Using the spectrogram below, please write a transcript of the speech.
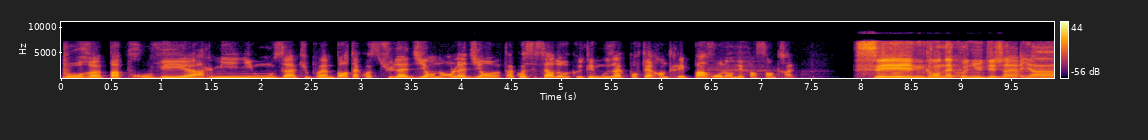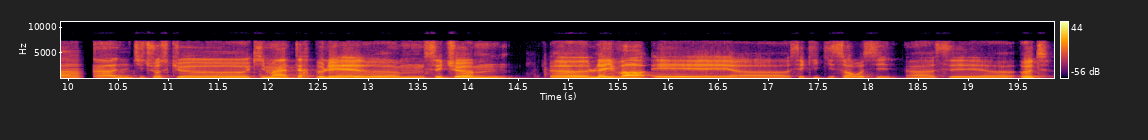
pour pas prouver Armini ou Mouzak, peu importe, à quoi tu l'as dit, on, l'a dit, à quoi ça sert de recruter Mouzak pour faire rentrer Parole en défense centrale? C'est une grande inconnue. Déjà, il y a une petite chose que, qui m'a interpellé, euh, c'est que euh, Leiva et euh, c'est qui qui sort aussi? C'est Eut.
